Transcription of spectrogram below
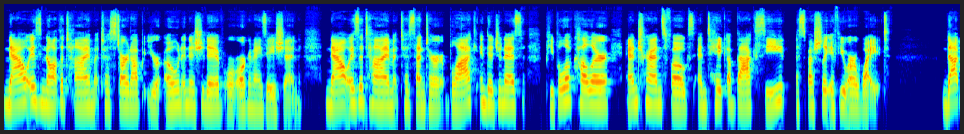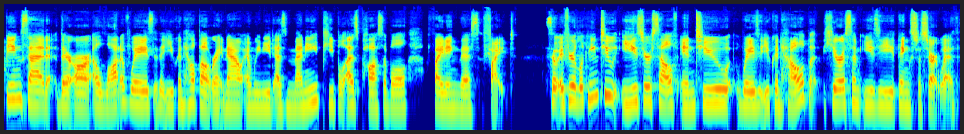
Now is not the time to start up your own initiative or organization. Now is the time to center Black, Indigenous, people of color, and trans folks and take a back seat, especially if you are white. That being said, there are a lot of ways that you can help out right now, and we need as many people as possible fighting this fight. So, if you're looking to ease yourself into ways that you can help, here are some easy things to start with.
